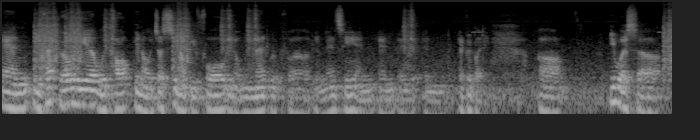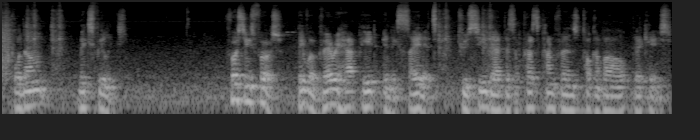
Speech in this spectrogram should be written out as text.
And in fact, earlier we talked, you know, just, you know, before, you know, we met with uh, Nancy and, and, and and everybody. It was, uh, for them, mixed feelings. First things first, they were very happy and excited to see that there's a press conference talking about their case.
